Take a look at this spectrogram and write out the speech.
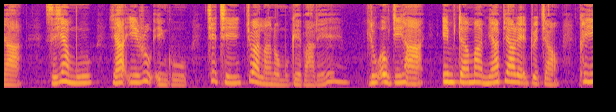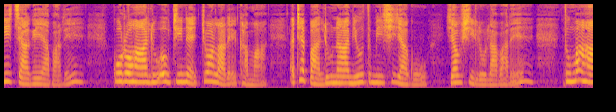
ရာဇေယမူယာအီရုအိမ်ကိုချက်ချင်းကြွလန်းတော်မူခဲ့ပါတယ်။လူအုပ်ကြီးဟာအင်မတန်မှများပြားတဲ့အတွက်ကြောင့်ခရီးကြာခဲ့ရပါတယ်။ကိုတော်ဟာလူအုပ်ကြီးနဲ့ကြွလာတဲ့အခါမှာအထက်ပါလူနာအမျိုးသမီးရှိရာကို ရောက်ရှိလိုလာပါတယ်။သူမဟာ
